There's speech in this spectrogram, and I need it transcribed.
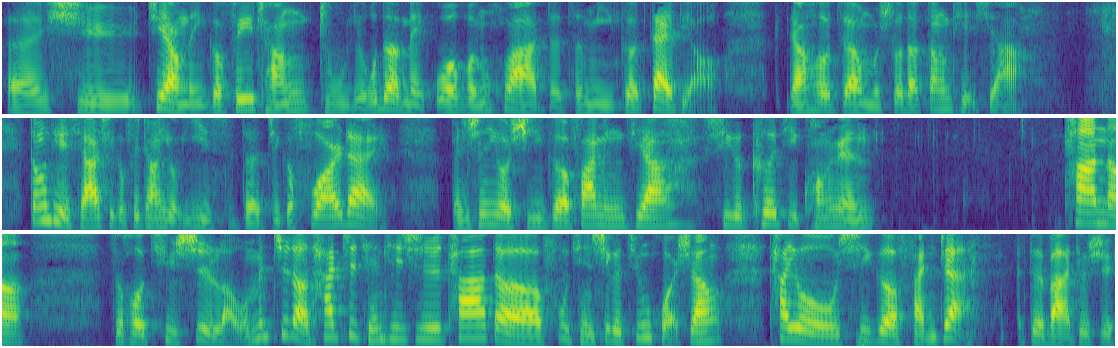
呃是这样的一个非常主流的美国文化的这么一个代表。然后在我们说到钢铁侠，钢铁侠是一个非常有意思的这个富二代。本身又是一个发明家，是一个科技狂人。他呢，最后去世了。我们知道，他之前其实他的父亲是个军火商，他又是一个反战，对吧？就是，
